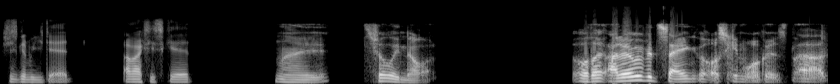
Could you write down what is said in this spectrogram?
she's gonna be dead. I'm actually scared. No, surely not. Although I know we've been saying, "Oh, Skinwalkers, ah,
